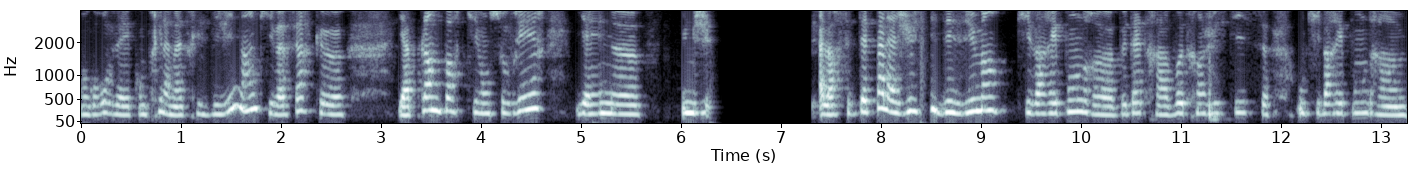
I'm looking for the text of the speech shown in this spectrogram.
en gros, vous avez compris la matrice divine, hein, qui va faire que il y a plein de portes qui vont s'ouvrir. Il y a une, une alors c'est peut-être pas la justice des humains qui va répondre euh, peut-être à votre injustice ou qui va répondre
